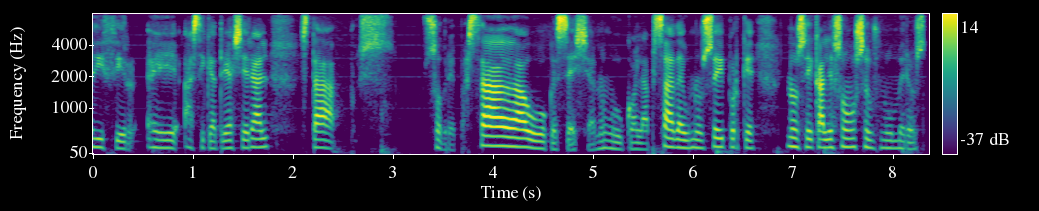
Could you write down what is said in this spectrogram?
é dicir, eh, a psiquiatría xeral está... Pues, sobrepasada ou o que sexa, non ou colapsada, eu non sei porque non sei cales son os seus números.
